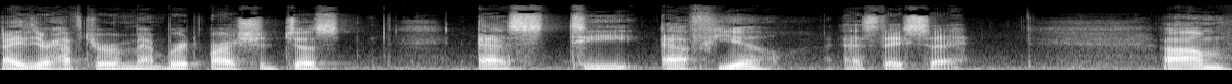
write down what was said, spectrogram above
I either have to remember it or I should just STFU, as they say. Um,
